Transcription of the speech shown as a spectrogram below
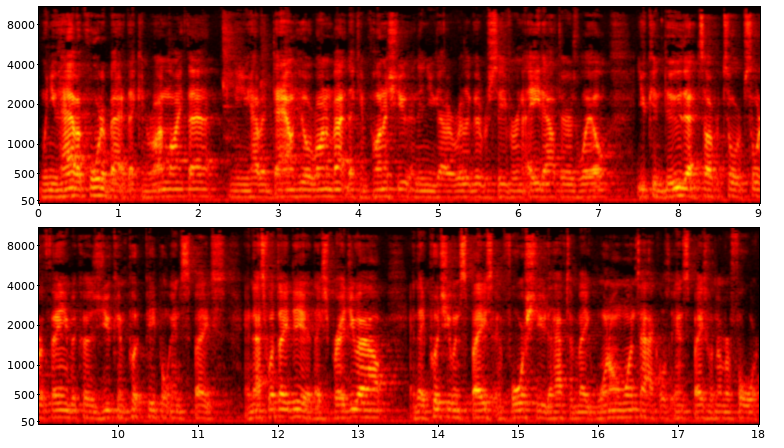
when you have a quarterback that can run like that, and you have a downhill running back that can punish you, and then you got a really good receiver and eight out there as well you can do that sort of, sort of thing because you can put people in space. And that's what they did. They spread you out and they put you in space and force you to have to make one-on-one tackles in space with number four.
